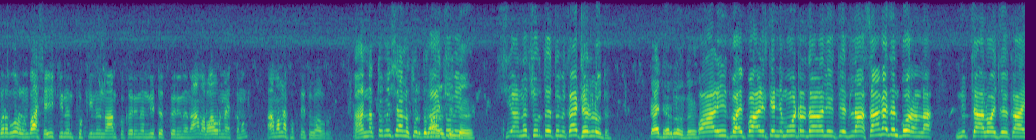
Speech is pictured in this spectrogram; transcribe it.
परत वरून भाषा इकिन फुकीन आमक करीन नीटच करीन आम्हाला वावर नाहीत का मग? आम्हाला नाही फक्त येतो वावर. अण्णा तुम्ही शान सुरत काय माणूस तुम्ही? येतं शियानं सुरतोय तुम्ही काय ठरलं होतं? काय ठरलं होतं? पाळीत भाई पाळीत. त्यांनी मोटर जळाली ते ला सांगायचं ना पोरांना. नीट चालवायचं काय?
